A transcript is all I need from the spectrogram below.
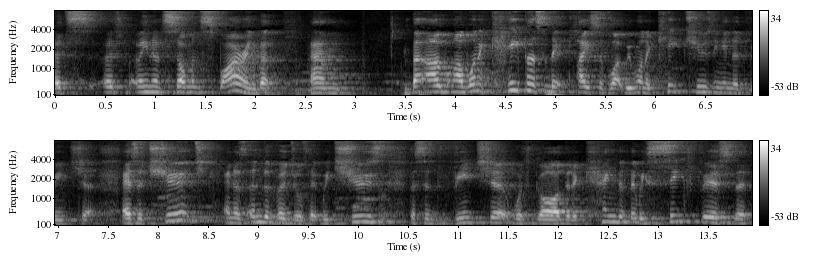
it's, it's it's so inspiring. But, um, but I, I want to keep us in that place of like, we want to keep choosing an adventure as a church and as individuals, that we choose this adventure with God, that a kingdom, that we seek first the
